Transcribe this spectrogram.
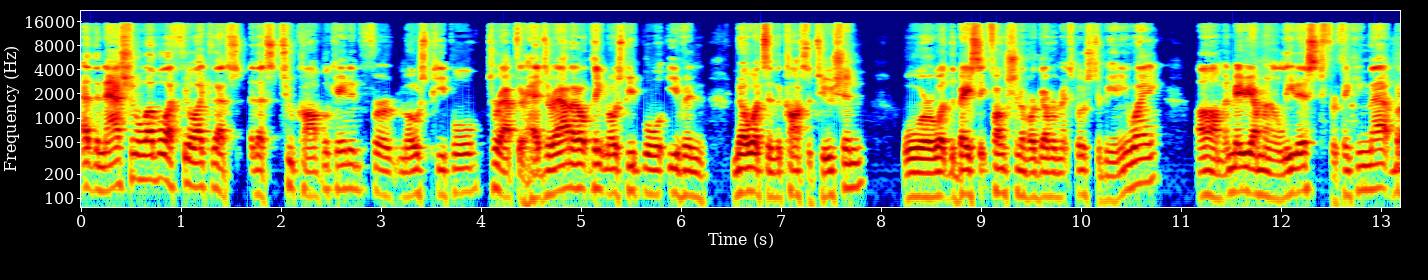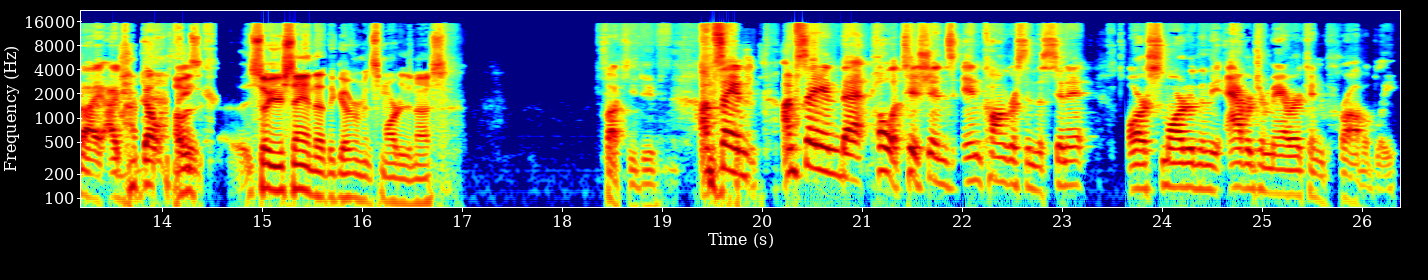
At the national level, I feel like that's that's too complicated for most people to wrap their heads around. I don't think most people even know what's in the Constitution or what the basic function of our government's supposed to be anyway. Um, and maybe I'm an elitist for thinking that, but I, I don't I think. was- so you're saying that the government's smarter than us? fuck you, dude. I'm saying I'm saying that politicians in Congress and the Senate are smarter than the average American, probably,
